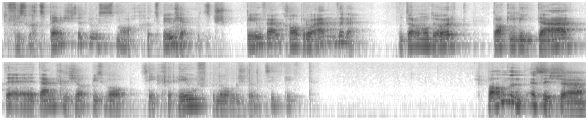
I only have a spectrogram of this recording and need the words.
du versuchst das Beste daraus zu machen. Das Spielfeld kann aber auch ändern. Und darum auch dort, die Agilität, äh, denke ich, ist etwas, was sicher hilft und Unterstützung gibt. Spannend. Es ist, äh,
